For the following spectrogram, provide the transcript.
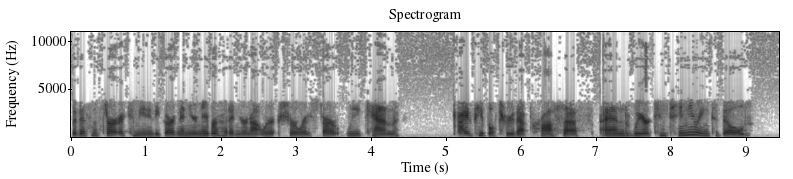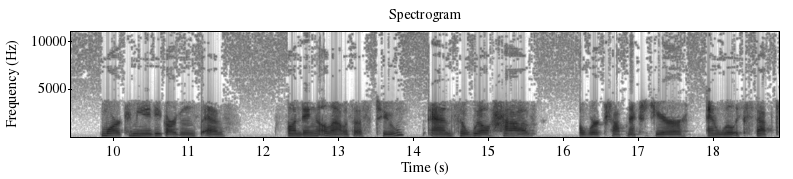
with this and start a community garden in your neighborhood and you're not where, sure where to start, we can guide people through that process. And we're continuing to build more community gardens as funding allows us to. And so we'll have a workshop next year and we'll accept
